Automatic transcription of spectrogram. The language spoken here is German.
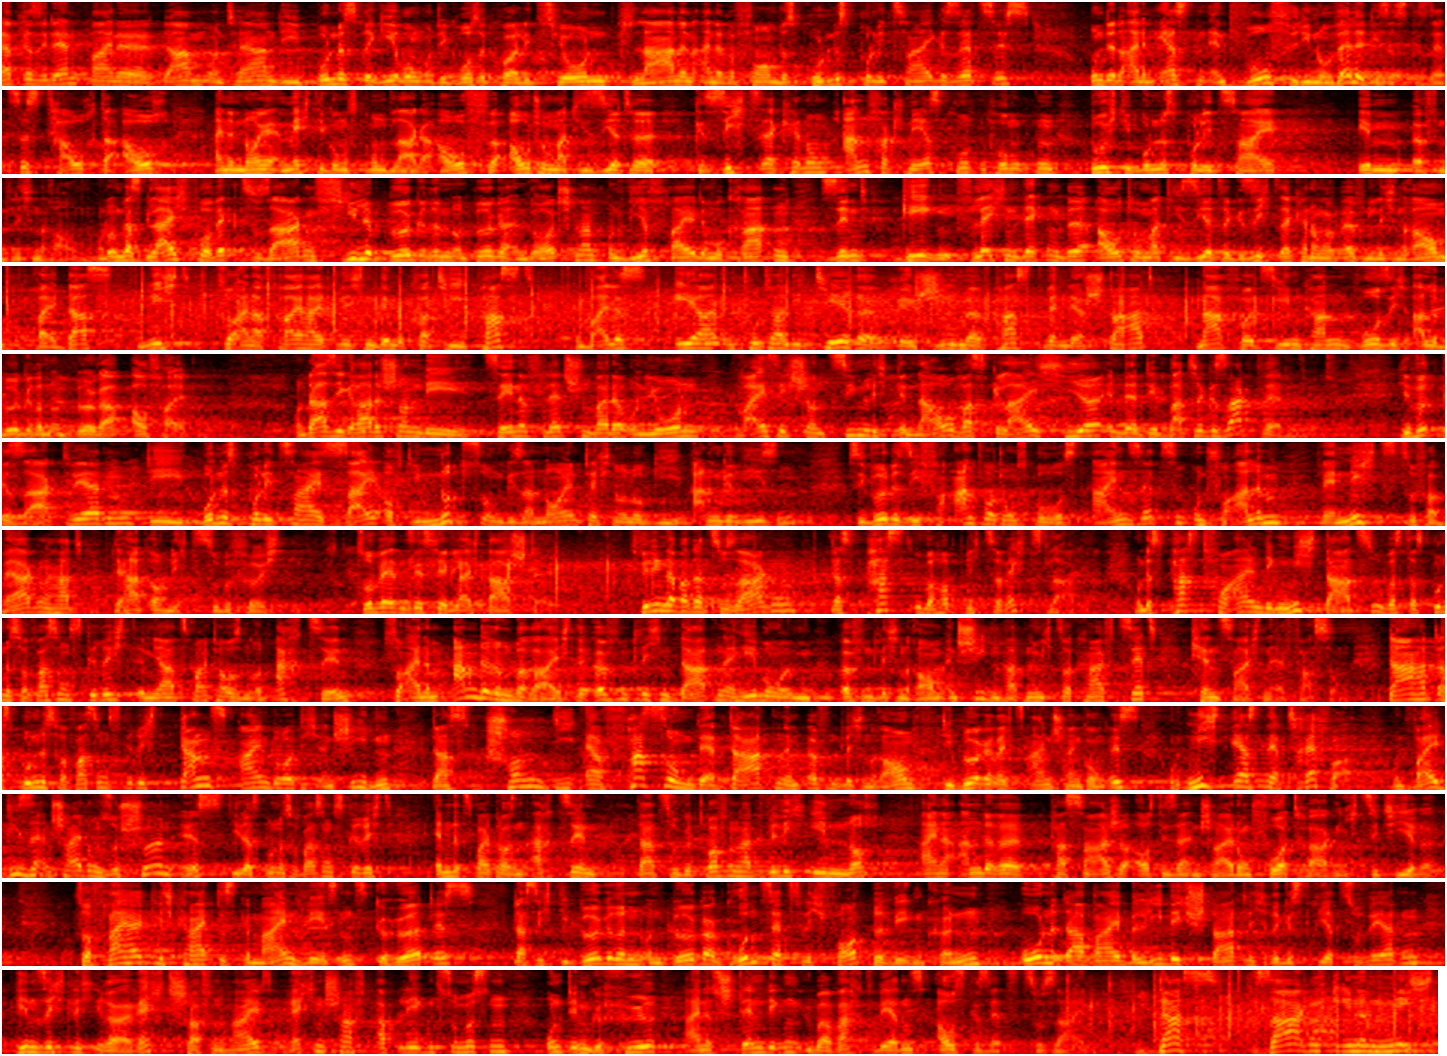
Herr Präsident, meine Damen und Herren! Die Bundesregierung und die Große Koalition planen eine Reform des Bundespolizeigesetzes. Und in einem ersten Entwurf für die Novelle dieses Gesetzes tauchte auch eine neue Ermächtigungsgrundlage auf für automatisierte Gesichtserkennung an Verkehrsknotenpunkten durch die Bundespolizei im öffentlichen Raum. Und um das gleich vorweg zu sagen, viele Bürgerinnen und Bürger in Deutschland und wir Freie Demokraten sind gegen flächendeckende automatisierte Gesichtserkennung im öffentlichen Raum, weil das nicht zu einer freiheitlichen Demokratie passt und weil es eher in totalitäre Regime passt, wenn der Staat nachvollziehen kann, wo sich alle Bürgerinnen und Bürger aufhalten. Und da Sie gerade schon die Zähne fletschen bei der Union, weiß ich schon ziemlich genau, was gleich hier in der Debatte gesagt werden wird. Hier wird gesagt werden, die Bundespolizei sei auf die Nutzung dieser neuen Technologie angewiesen. Sie würde sie verantwortungsbewusst einsetzen. Und vor allem, wer nichts zu verbergen hat, der hat auch nichts zu befürchten. So werden Sie es hier gleich darstellen. Ich will Ihnen aber dazu sagen, das passt überhaupt nicht zur Rechtslage. Und es passt vor allen Dingen nicht dazu, was das Bundesverfassungsgericht im Jahr 2018 zu einem anderen Bereich der öffentlichen Datenerhebung im öffentlichen Raum entschieden hat, nämlich zur Kfz-Kennzeichenerfassung. Da hat das Bundesverfassungsgericht ganz eindeutig entschieden, dass schon die Erfassung der Daten im öffentlichen Raum die Bürgerrechtseinschränkung ist und nicht erst der Treffer. Und weil diese Entscheidung so schön ist, die das Bundesverfassungsgericht Ende 2018 dazu getroffen hat, will ich Ihnen noch eine andere Passage aus dieser Entscheidung vortragen. Ich zitiere. Zur Freiheitlichkeit des Gemeinwesens gehört es, dass sich die Bürgerinnen und Bürger grundsätzlich fortbewegen können, ohne dabei beliebig staatlich registriert zu werden, hinsichtlich ihrer Rechtschaffenheit Rechenschaft ablegen zu müssen und dem Gefühl eines ständigen Überwachtwerdens ausgesetzt zu sein. Das sagen Ihnen nicht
